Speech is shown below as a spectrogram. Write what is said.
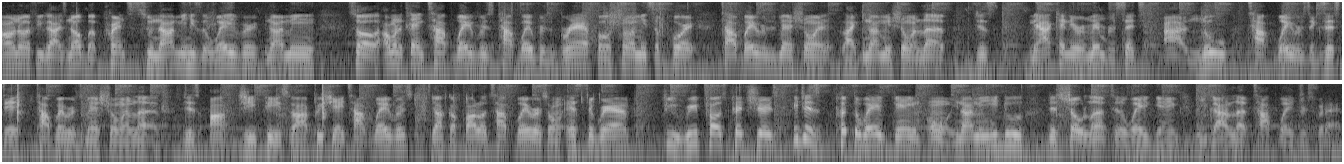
don't know if you guys know, but Prince Tsunami, he's a waver, you know what I mean? So I want to thank Top Wavers, Top Wavers brand for showing me support. Top Wavers has been showing, like, you know what I mean, showing love. Just, man, I can't even remember. Since I knew Top Wavers existed, Top Wavers been showing love, just off GP. So I appreciate Top Wavers. Y'all can follow Top Wavers on Instagram. He reposts pictures. He just put the wave game on, you know what I mean? He do just show love to the wave game. You gotta love Top Wavers for that.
